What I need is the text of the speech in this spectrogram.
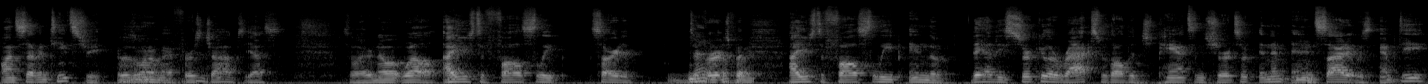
on 17th Street. It was one of my first jobs, yes. So I know it well. I used to fall asleep. Sorry to diverge, but. I used to fall asleep in the. They had these circular racks with all the pants and shirts in them, Mm. and inside it was empty,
